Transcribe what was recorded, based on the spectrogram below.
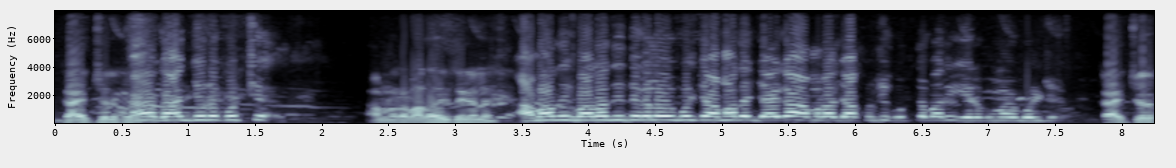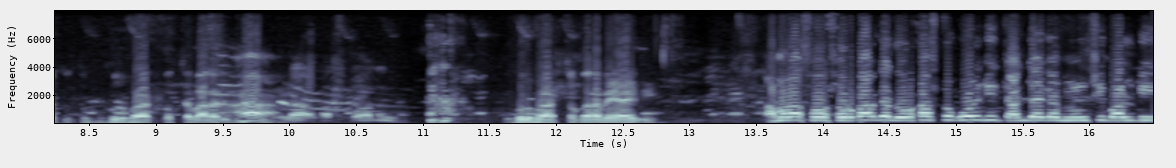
গায়ের জোরে হ্যাঁ গাছ জোরে করছে আপনারা বাধা দিতে গেলে? আমাদের বাধা দিতে গেলে ওই বলছে আমাদের জায়গা আমরা যা খুশি করতে পারি এরকম ভাবে বলছে। গায়ের জোরে তো পুকুর ভরাট করতে পারেন হ্যাঁ। পুকুর ভরাট তো করা বেআইনি। আমরা স- সরকারকে দরখাস্ত করেছি চার জায়গায় মিউনিসিপালিটি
